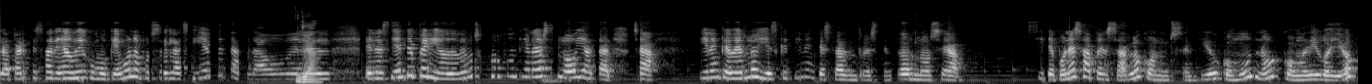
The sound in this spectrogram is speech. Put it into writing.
la parte esa de audio, como que, bueno, pues en la siguiente tanda o en, el, en el, siguiente periodo vemos cómo funciona esto y luego ya tal. O sea, tienen que verlo y es que tienen que estar dentro de este entorno. O sea, si te pones a pensarlo con sentido común, ¿no? Como digo yo,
